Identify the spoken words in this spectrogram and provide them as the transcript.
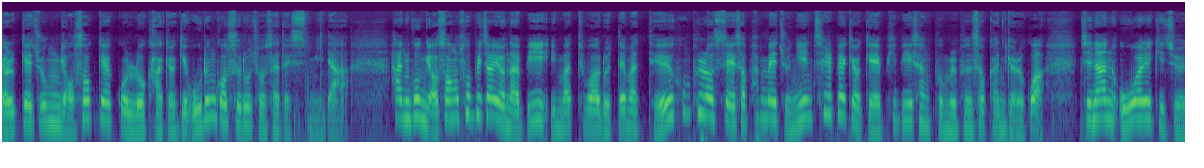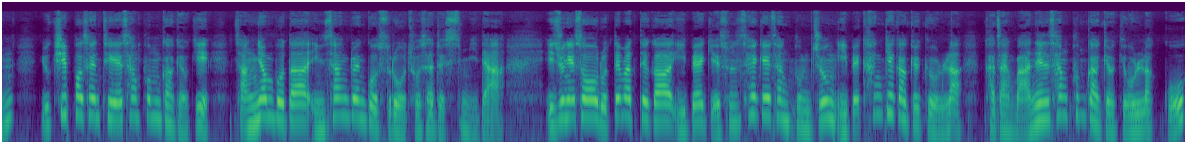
10개 중 6개꼴로 가격이 오른 것으로 조사됐습니다. 한국여성소비자연합이 이마트와 롯데마트, 홈플러스에서 판매 중인 700여 개 PB 상품을 분석한 결과 지난 5월 기준 60%의 상품 가격이 작년보다 인상된 것으로 조사됐습니다. 이 중에서 롯데마트가 263개 상품 중 201개 가격이 올라 가장 많은 상품 가격이 올랐고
